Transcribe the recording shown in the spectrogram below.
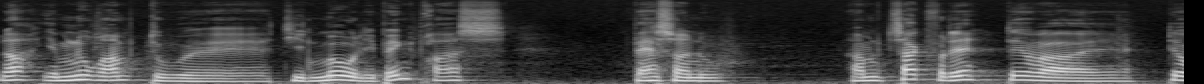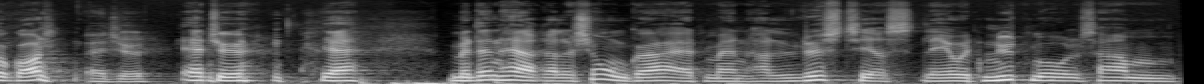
nå, jamen nu ramte du øh, dit mål i bænkpres, hvad så nu? Jamen tak for det, det var, øh, det var godt. Adieu. Adieu. Ja. Men den her relation gør, at man har lyst til at lave et nyt mål sammen,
